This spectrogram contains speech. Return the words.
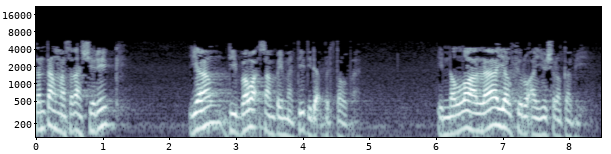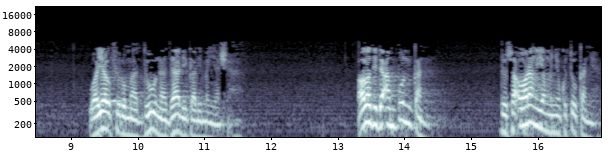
tentang masalah syirik yang dibawa sampai mati tidak bertaubat. Inna Allah la yaghfiru an wa yaghfiru ma duna yasha. Allah tidak ampunkan dosa orang yang menyekutukannya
